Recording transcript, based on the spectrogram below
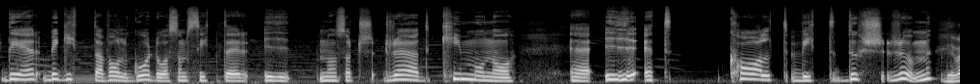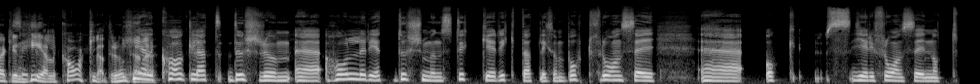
det är Birgitta Wollgård då som sitter i någon sorts röd kimono eh, i ett kalt vitt duschrum. Det är verkligen sitter- helkaklat runt henne. Helkaklat duschrum, eh, håller i ett duschmunstycke riktat liksom bort från sig eh, och ger ifrån sig något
